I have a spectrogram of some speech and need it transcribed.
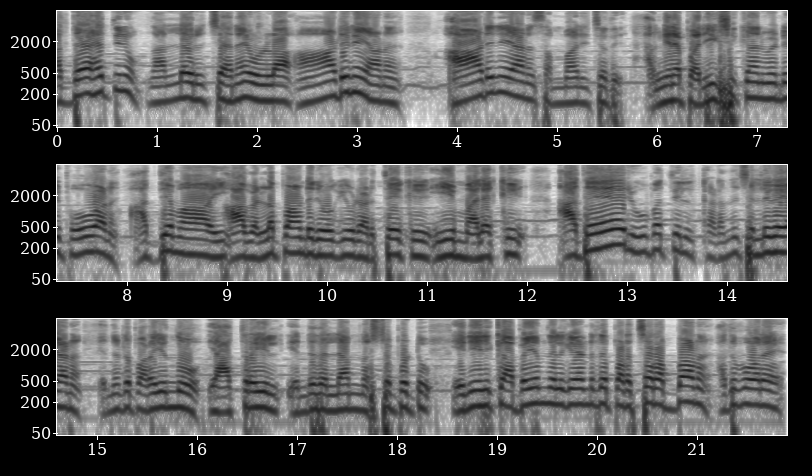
അദ്ദേഹത്തിനും നല്ലൊരു ചെനയുള്ള ആടിനെയാണ് ആടിനെയാണ് സമ്മാനിച്ചത്. അങ്ങനെ പരീക്ഷിക്കാൻ വേണ്ടി പോവാണ് ആദ്യമായി ആ വെള്ളപ്പാണ്ട് രോഗിയുടെ അടുത്തേക്ക് ഈ മലക്ക് അതേ രൂപത്തിൽ കടന്നു ചെല്ലുകയാണ്. എന്നിട്ട് പറയുന്നു യാത്രയിൽ എന്റെതെല്ലാം നഷ്ടപ്പെട്ടു. ഇനി എനിക്ക് അഭയം നൽകേണ്ടത് പടച്ച റബ്ബാണ്. അതുപോലെ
